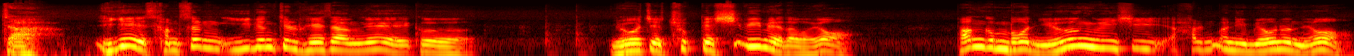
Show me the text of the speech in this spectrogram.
자, 이게 삼성 이병철 회장의 그 묘제 축대 12m고요. 방금 본 영민 씨 할머니 묘는요.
